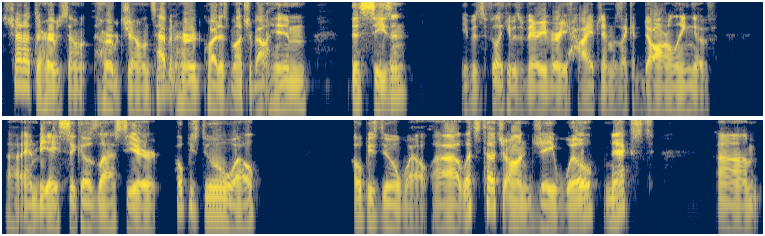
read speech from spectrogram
shout out to Herb, Zone, Herb Jones. Haven't heard quite as much about him this season. He was feel like he was very very hyped and was like a darling of uh, NBA sickos last year. Hope he's doing well. Hope he's doing well. Uh, let's touch on Jay Will next. Um,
